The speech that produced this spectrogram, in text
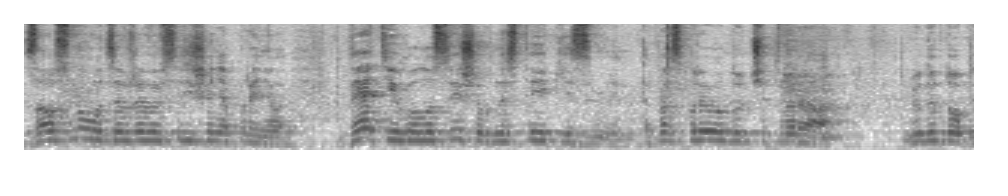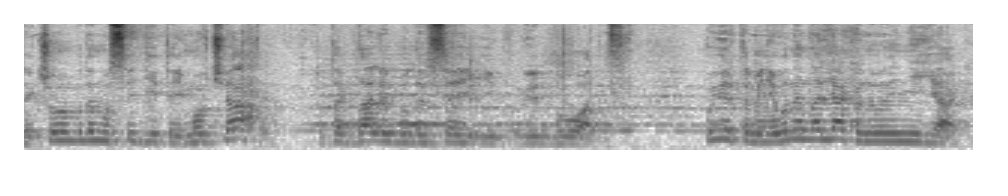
За основу це вже ви всі рішення прийняли. Де ті голоси, щоб внести якісь зміни? Тепер з приводу четверга. Люди добрі, якщо ми будемо сидіти і мовчати, то так далі буде все і відбуватися. Повірте мені, вони налякані, вони ніякі.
